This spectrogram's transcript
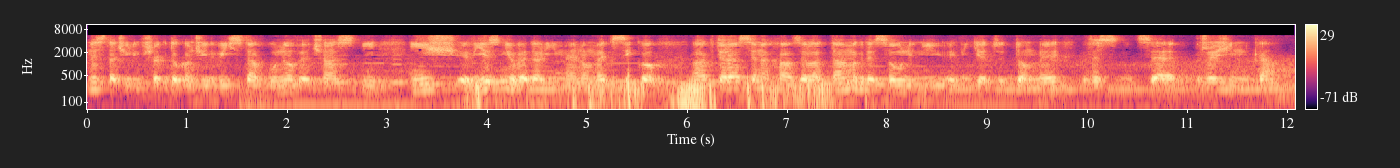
Nestačili však dokončit výstavbu nové části, již vězňové dali jméno Mexiko a která se nacházela tam, kde jsou nyní vidět domy vesnice Břežinka.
